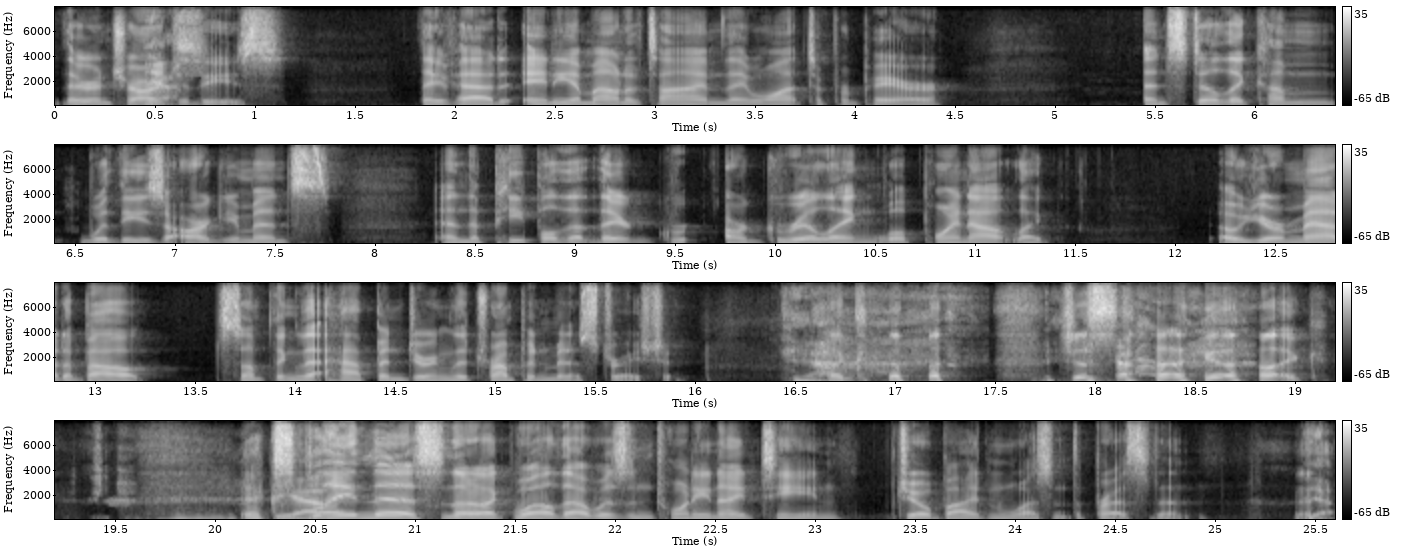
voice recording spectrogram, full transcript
They're in charge Yes. of these. They've had any amount of time they want to prepare, and still they come with these arguments. And the people that they gr- are grilling will point out, like, "Oh, you're mad about something that happened during the Trump administration." Yeah. like just like explain this. And they're like well that was in 2019 joe biden wasn't the president. Yeah.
